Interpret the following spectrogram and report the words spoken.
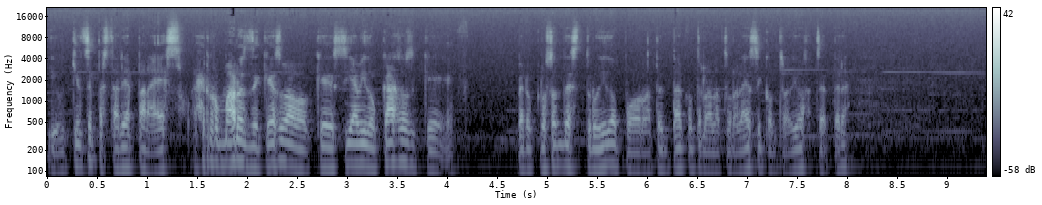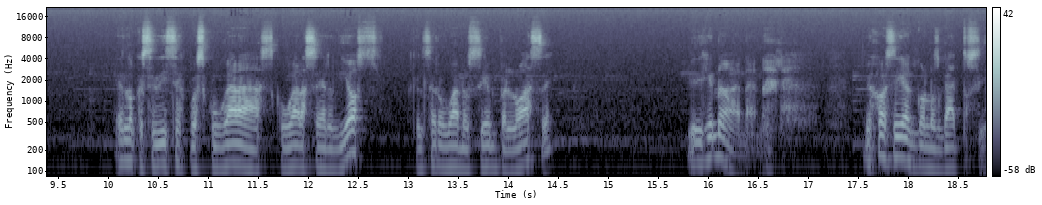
Digo, ¿quién se prestaría para eso? Hay rumores de que eso, que sí ha habido casos, que, pero que los han destruido por atentar contra la naturaleza y contra Dios, etc. Es lo que se dice, pues jugar a, jugar a ser Dios, que el ser humano siempre lo hace. Y dije, no, no, no, no. mejor sigan con los gatos. y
